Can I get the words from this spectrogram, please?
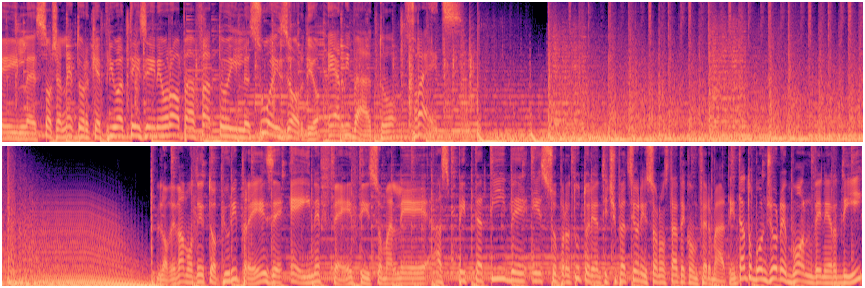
il social network più atteso in Europa ha fatto il suo esordio. È arrivato Threads. Lo avevamo detto a più riprese e in effetti insomma le aspettative e soprattutto le anticipazioni sono state confermate. Intanto buongiorno e buon venerdì,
